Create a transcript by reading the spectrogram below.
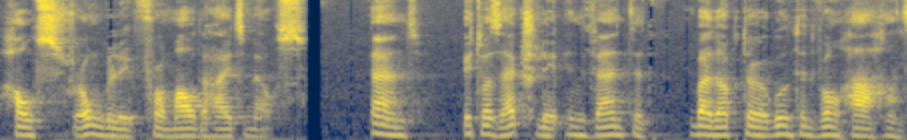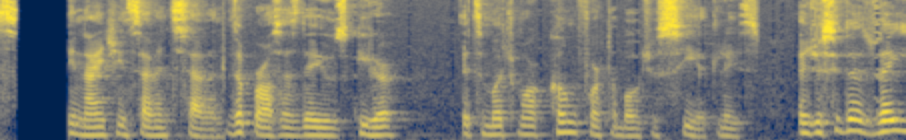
how strongly formaldehyde smells. And it was actually invented by Dr. Gunther von Hagens in 1977. The process they use here, it's much more comfortable to see at least. And you see that they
